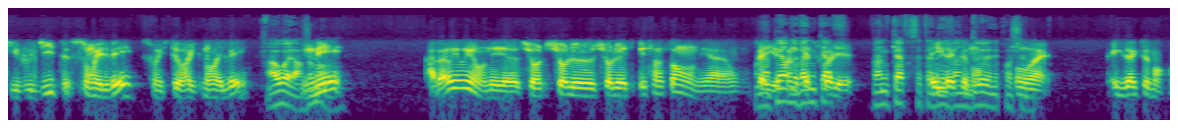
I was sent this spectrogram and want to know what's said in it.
qui, vous le dites, sont élevées, sont historiquement élevées. Ah ouais, largement. Mais ah bah oui, oui, on est euh, sur sur le sur le SP 500, on est à, on, paye on a de 24, les... 24 cette année, exactement. 22 l'année prochaine. Ouais, exactement.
